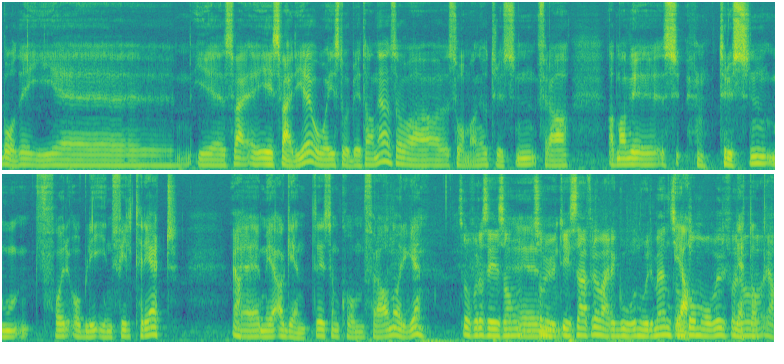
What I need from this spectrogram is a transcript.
både i, i, i, Sverige og i Storbritannia så var, så man jo trusselen fra at man Trusselen for å bli infiltrert ja. med agenter som kom fra Norge. Så for å si det sånn, Som utgir seg for å være gode nordmenn som ja, kom over for nettopp. å ja,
